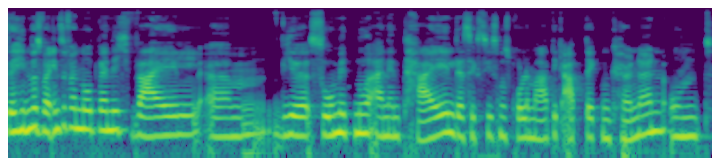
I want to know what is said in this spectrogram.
der Hinweis war insofern notwendig, weil ähm, wir somit nur einen Teil der Sexismusproblematik abdecken können und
